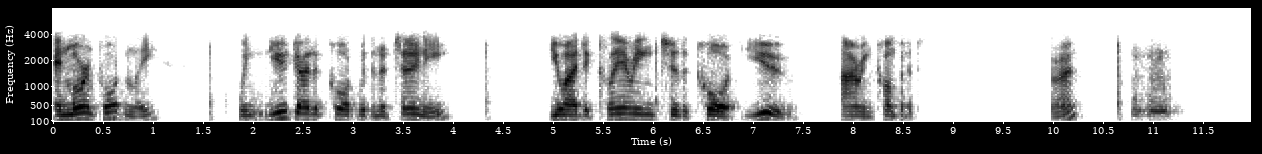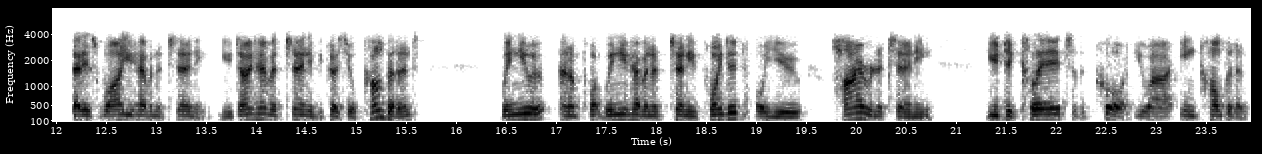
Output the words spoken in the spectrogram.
And more importantly, when you go to court with an attorney, you are declaring to the court you are incompetent. All right? mm-hmm. That is why you have an attorney. You don't have an attorney because you're competent. When you, an, when you have an attorney appointed or you hire an attorney, you declare to the court you are incompetent.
